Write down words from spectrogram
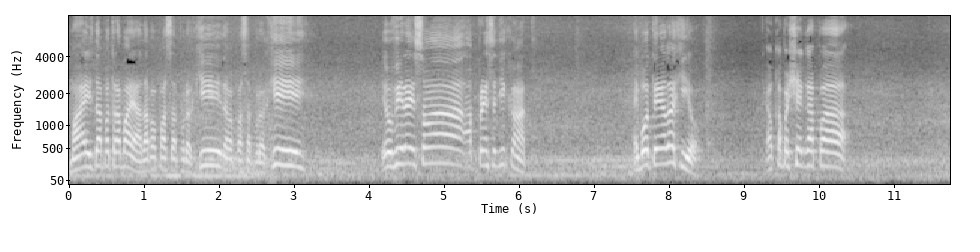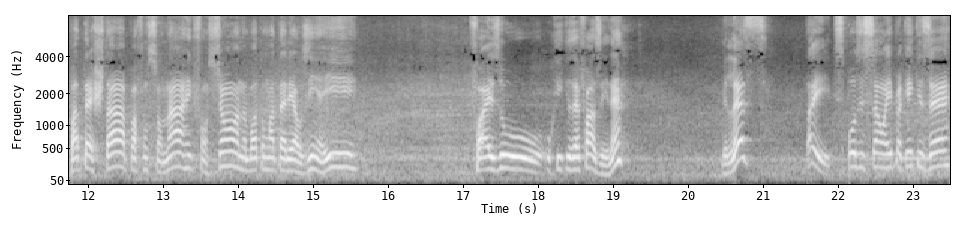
mas dá pra trabalhar, dá pra passar por aqui, dá pra passar por aqui. Eu virei só a, a prensa de canto. Aí botei ela aqui, ó. Aí o cara chegar pra, pra testar, pra funcionar, a gente funciona, bota um materialzinho aí. Faz o, o que quiser fazer, né? Beleza? Tá aí, disposição aí pra quem quiser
